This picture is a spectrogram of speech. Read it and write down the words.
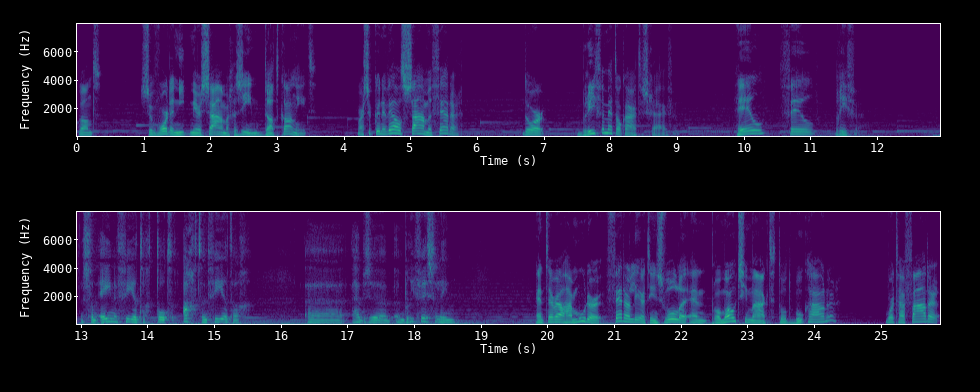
Want ze worden niet meer samen gezien, dat kan niet. Maar ze kunnen wel samen verder. Door brieven met elkaar te schrijven. Heel veel brieven. Dus van 41 tot 48 uh, hebben ze een briefwisseling. En terwijl haar moeder verder leert in Zwolle en promotie maakt tot boekhouder, wordt haar vader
